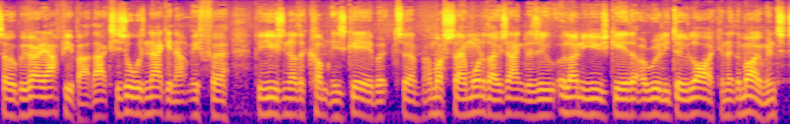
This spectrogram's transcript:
So I'll be very happy about that because he's always nagging at me for, for using other companies gear. But um, I must say I'm one of those anglers who will only use gear that I really do like. And at the moment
